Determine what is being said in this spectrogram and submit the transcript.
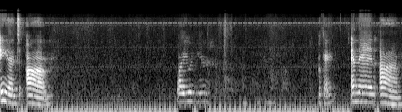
And, um, why are you in here? Okay, and then, um,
